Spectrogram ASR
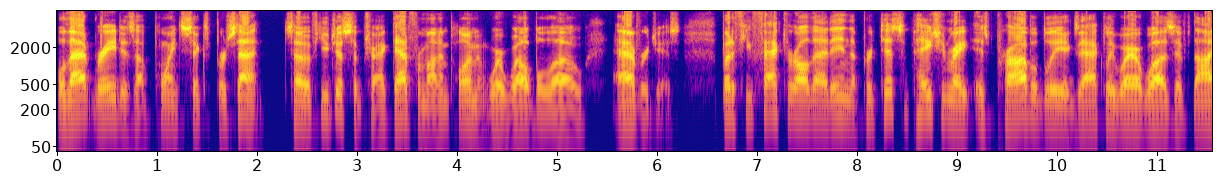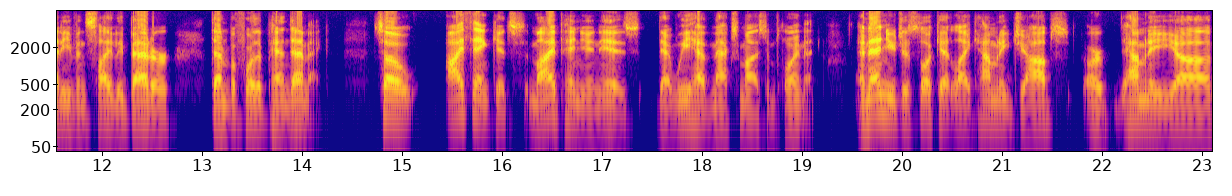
Well, that rate is up 0.6%. So if you just subtract that from unemployment, we're well below averages. But if you factor all that in, the participation rate is probably exactly where it was, if not even slightly better than before the pandemic. So I think it's my opinion is that we have maximized employment. And then you just look at like how many jobs or how many uh,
